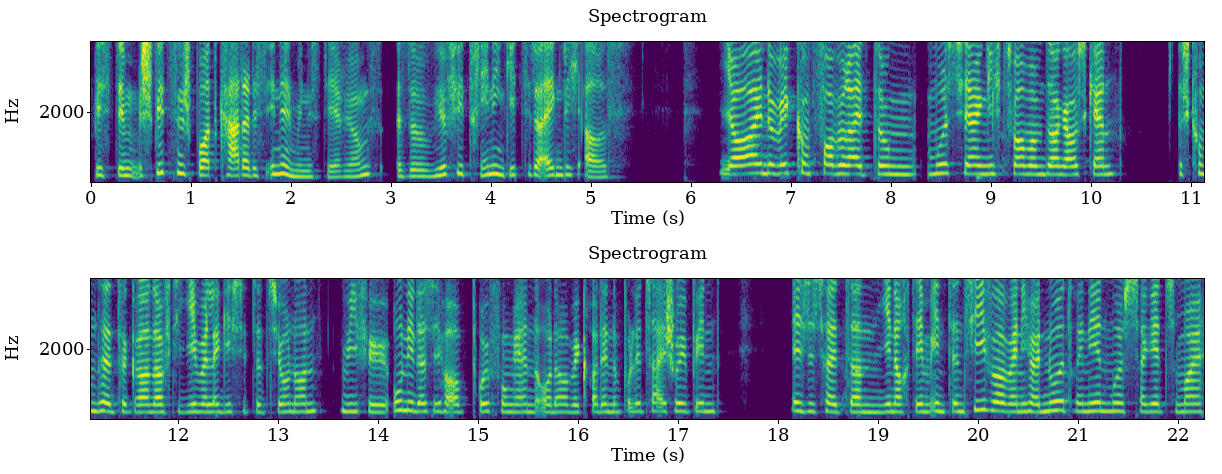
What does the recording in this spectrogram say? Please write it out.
bist im Spitzensportkader des Innenministeriums. Also, wie viel Training geht sie da eigentlich aus? Ja, in der Wettkampfvorbereitung muss ich eigentlich zweimal am Tag ausgehen. Es kommt halt gerade auf die jeweilige Situation an, wie viel Uni das ich habe, Prüfungen oder ob ich gerade in der Polizeischule bin. Ist es halt dann je nachdem intensiver, wenn ich halt nur trainieren muss, sage ich jetzt mal.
